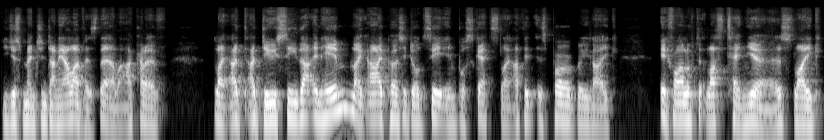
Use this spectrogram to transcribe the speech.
you just mentioned Dani Alves there like I kind of like I, I do see that in him like I personally don't see it in Busquets like I think it's probably like if I looked at the last 10 years like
